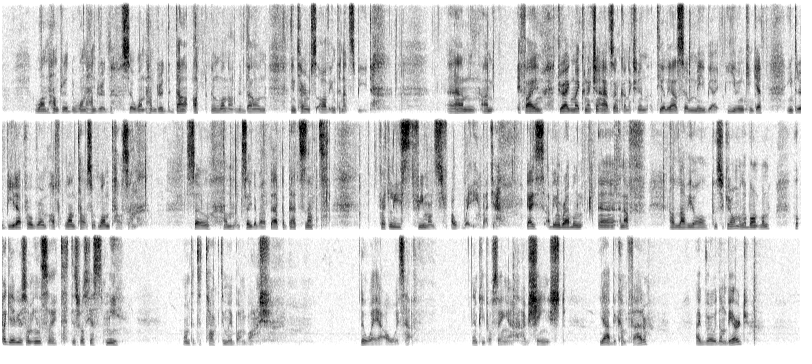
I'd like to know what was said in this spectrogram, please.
100 100 so 100 down up and 100 down in terms of internet speed um, I'm if I drag my connection, I have some connection in Telia, so maybe I even can get into the beta program of 1000 1000. So I'm excited about that, but that's not for at least three months away. But yeah, guys, I've been rambling uh, enough. I love you all. Puss och kram alla barnbarn. Hope I gave you some insight. This was just me wanted to talk to my barnbarns the way I always have. And people saying uh, I've changed. Yeah, I've become fatter. I grow a beard.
